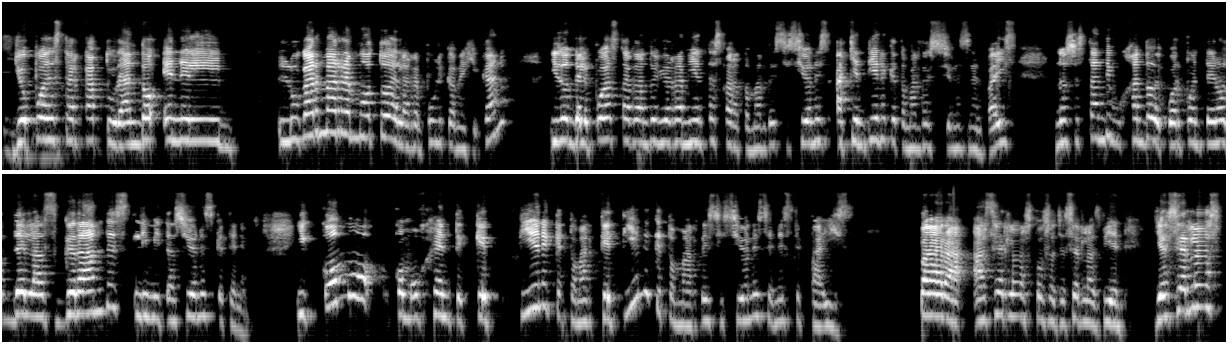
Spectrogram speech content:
yo puedo estar capturando en el lugar más remoto de la República Mexicana y donde le pueda estar dando yo herramientas para tomar decisiones a quien tiene que tomar decisiones en el país. Nos están dibujando de cuerpo entero de las grandes limitaciones que tenemos. Y cómo como gente que tiene que tomar, que tiene que tomar decisiones en este país para hacer las cosas y hacerlas bien y hacerlas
